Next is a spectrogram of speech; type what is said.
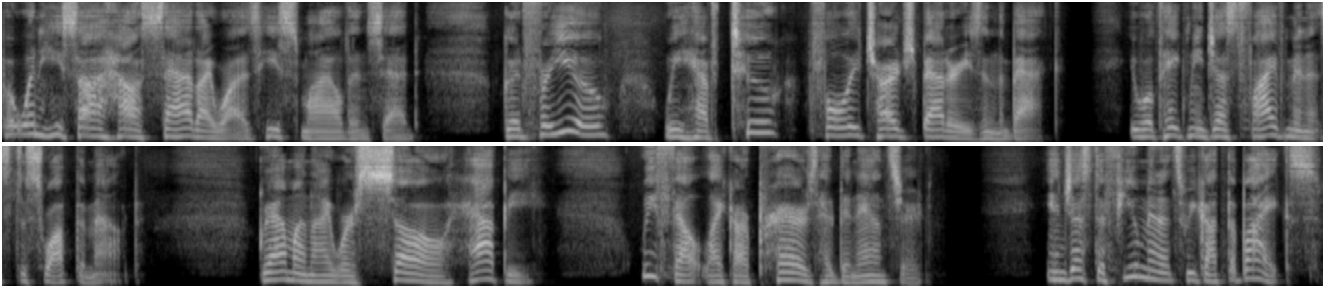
But when he saw how sad I was, he smiled and said, Good for you. We have two fully charged batteries in the back. It will take me just five minutes to swap them out. Grandma and I were so happy. We felt like our prayers had been answered. In just a few minutes, we got the bikes.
